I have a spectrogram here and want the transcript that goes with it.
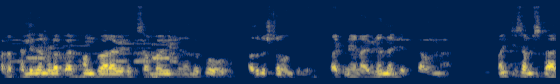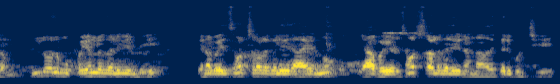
వాళ్ళ తల్లిదండ్రుల గర్భం ద్వారా వీరికి సంభవించినందుకు అదృష్టవంతులు. వారికి నేను అభినందనలు చెప్తా ఉన్నా. మంచి సంస్కారం. పిల్లోలు ముప్పై ఏళ్ళు కలిగింది ఎనభై ఐదు సంవత్సరాలు కలిగిన ఆయన్ను యాభై ఏడు సంవత్సరాలు కలిగిన నా దగ్గరికి వచ్చి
